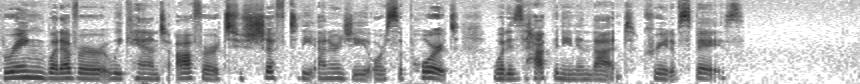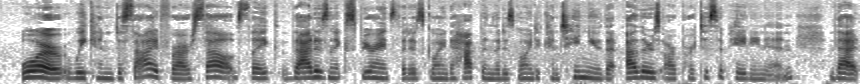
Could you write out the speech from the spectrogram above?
bring whatever we can to offer to shift the energy or support what is happening in that creative space. Or we can decide for ourselves, like that is an experience that is going to happen, that is going to continue, that others are participating in, that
